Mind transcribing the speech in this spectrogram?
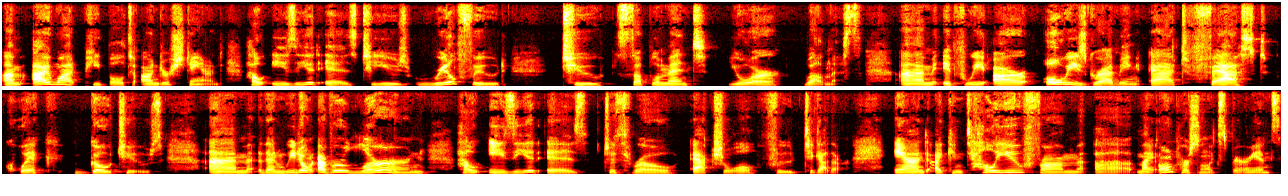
um, I want people to understand how easy it is to use real food to supplement your wellness. Um, if we are always grabbing at fast, quick go tos, um, then we don't ever learn how easy it is to throw actual food together. And I can tell you from uh, my own personal experience,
